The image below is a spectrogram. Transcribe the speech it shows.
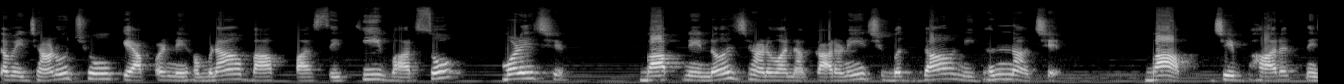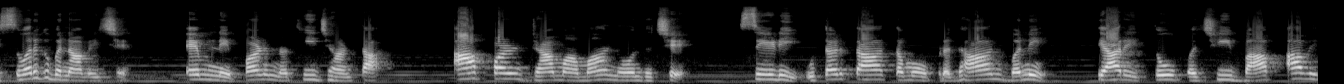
તમે જાણો છો કે આપણને હમણાં બાપ પાસેથી વારસો મળે છે. બાપને ન જાણવાના કારણે જ બધા નિધનના છે. બાપ જે ભારતને સ્વર્ગ બનાવે છે, એમને પણ નથી જાણતા. આ પણ ડ્રામામાં નોંધ છે. સીડી ઉતરતા તમો પ્રધાન બને ત્યારે તો પછી બાપ આવે.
